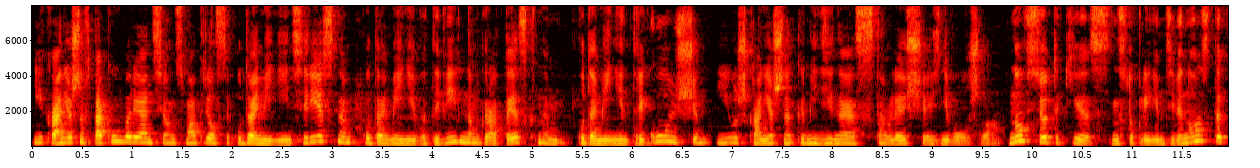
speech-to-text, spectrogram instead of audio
И, конечно, в таком варианте он смотрелся куда менее интересным, куда менее водевильным, гротескным, куда менее интригующим. И уж, конечно, комедийная составляющая из него ушла. Но все-таки с наступлением 90-х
